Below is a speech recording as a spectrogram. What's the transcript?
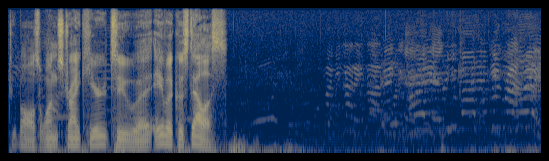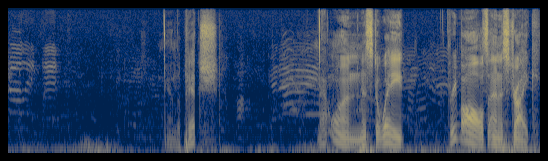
Two balls, one strike here to uh, Ava Costales. Pitch. That one missed away. Three balls and a strike.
